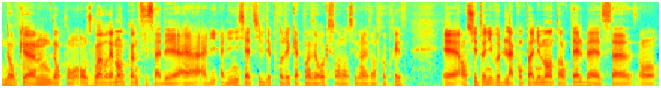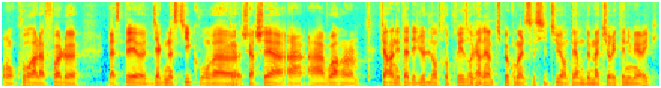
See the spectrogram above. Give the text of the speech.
Donc, euh, donc on, se voit vraiment comme c'est ça, des, à, l'initiative des projets 4.0 qui sont lancés dans les entreprises. Et ensuite, au niveau de l'accompagnement en tant que tel, ben, ça on, couvre à la fois l'aspect euh, diagnostic où on va chercher à, avoir un, faire un état des lieux de l'entreprise, mhm. regarder un petit peu comment elle se situe en termes de maturité numérique.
